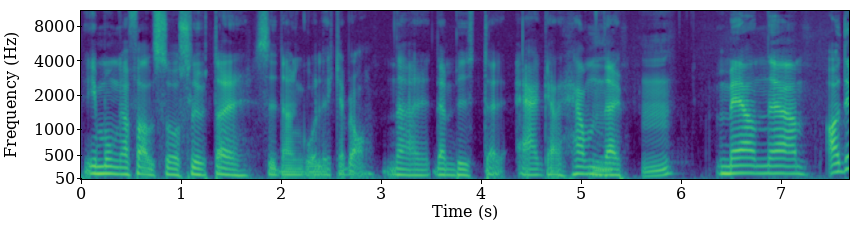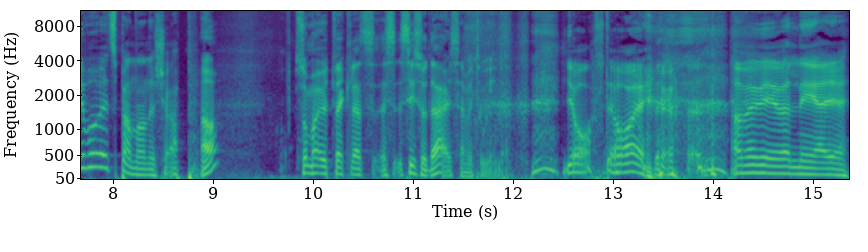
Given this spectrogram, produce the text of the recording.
I många fall så slutar sidan gå lika bra när den byter ägarhänder. Mm. Men eh, ja, det var ett spännande köp. Som har utvecklats sisådär sen vi tog in det. Ja, det har ju. Ja, men vi är väl ner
